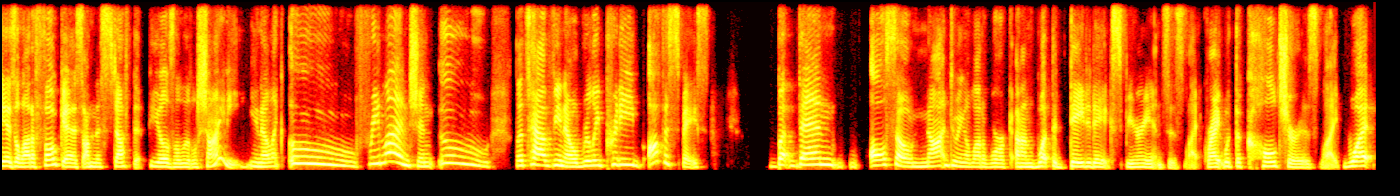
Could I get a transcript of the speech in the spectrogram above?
is a lot of focus on the stuff that feels a little shiny, you know, like, ooh, free lunch and ooh, let's have, you know, really pretty office space but then also not doing a lot of work on what the day-to-day experience is like right? What the culture is like what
